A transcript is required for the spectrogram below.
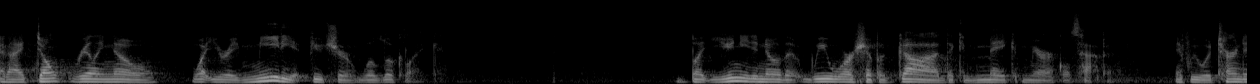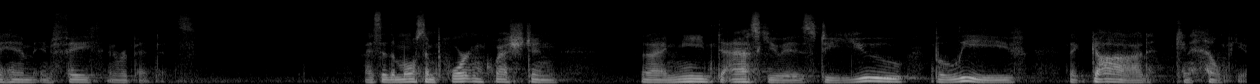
and I don't really know what your immediate future will look like. But you need to know that we worship a God that can make miracles happen if we would turn to Him in faith and repentance. I said the most important question that I need to ask you is do you believe that God can help you?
